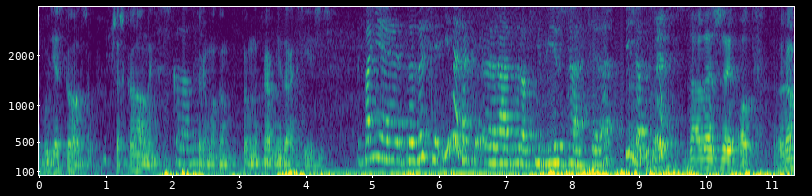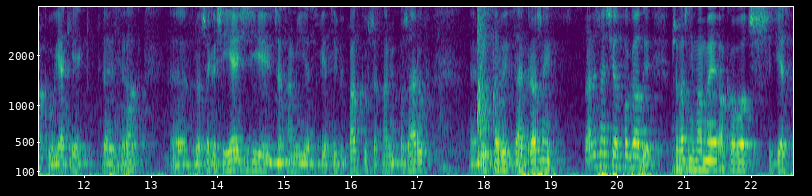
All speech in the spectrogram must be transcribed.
20 osób przeszkolonych, Szkolony. które mogą pełnoprawnie do akcji jeździć. Panie prezesie, ile tak e, razy rocznie wyjeżdżacie? Dzień dobry. To zależy od roku, jaki to jest rok, e, do czego się jeździ. Czasami jest więcej wypadków, czasami pożarów, e, miejscowych zagrożeń, w zależności od pogody. Przeważnie mamy około 30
